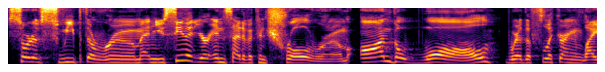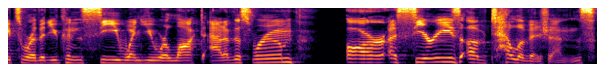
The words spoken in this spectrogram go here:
sort of sweep the room and you see that you're inside of a control room. On the wall where the flickering lights were that you couldn't see when you were locked out of this room are a series of televisions.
